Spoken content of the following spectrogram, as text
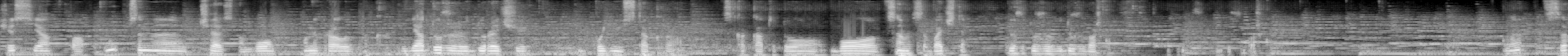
Щось я впав. Ну, це не чесно, бо вони грали так. Я дуже, до речі, боюсь так е, скакати, до... бо саме все бачите, дуже дуже дуже важко. Дуже. Але все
